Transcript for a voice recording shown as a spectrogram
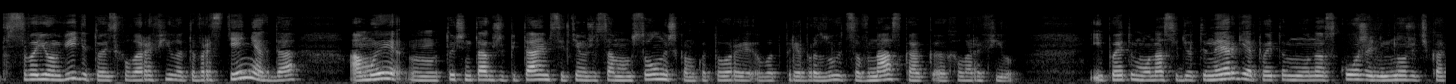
в своем виде, то есть хлорофилл это в растениях, да, а мы точно так же питаемся тем же самым солнышком, который вот преобразуется в нас как э, хлорофилл. И поэтому у нас идет энергия, поэтому у нас кожа немножечко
